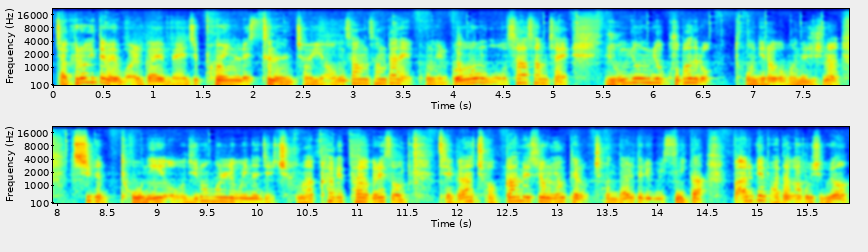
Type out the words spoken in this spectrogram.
자, 그렇기 때문에 월가의 매집 코인 리스트는 저희 영상 상단에 010-5434-6669번으로 돈이라고 보내주시면 지금 돈이 어디로 몰리고 있는지 정확하게 파악을 해서 제가 저가 매수형 형태로 전달드리고 있으니까 빠르게 받아가 보시고요.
